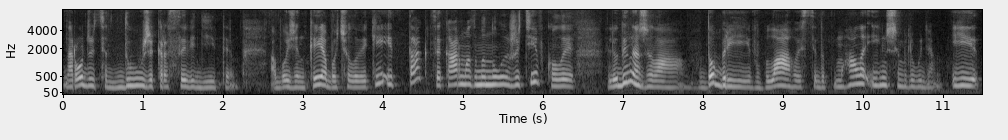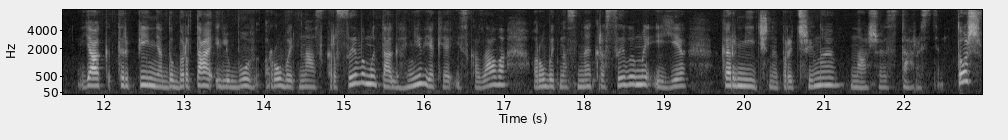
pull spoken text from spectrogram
народжуються дуже красиві діти, або жінки, або чоловіки. І так, це карма з минулих життів, коли людина жила в добрі, в благості, допомагала іншим людям. І як терпіння, доброта і любов робить нас красивими, так гнів, як я і сказала, робить нас некрасивими і є кармічною причиною нашої старості. Тож,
